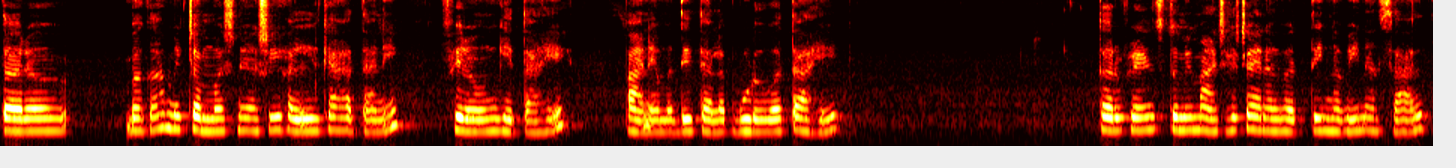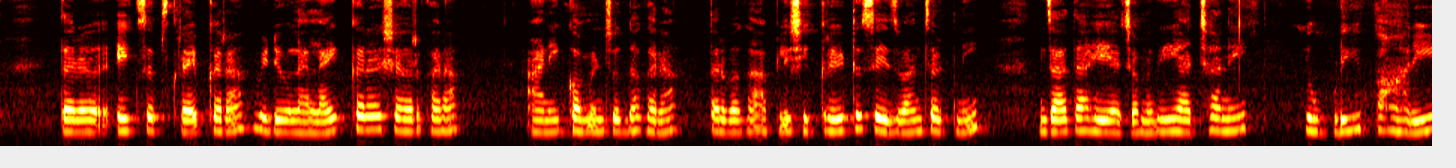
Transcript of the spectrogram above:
तर बघा मी चम्मचने अशी हलक्या हाताने फिरवून घेत आहे. पाण्यामध्ये त्याला बुडवत आहे. तर फ्रेंड्स तुम्ही माझ्या चॅनलवरती नवीन असाल तर एक सबस्क्राईब करा व्हिडिओला लाईक करा शेअर करा. आणि कमेंटसुद्धा करा. तर बघा आपली सिक्रेट शेजवान चटणी जात आहे याच्यामध्ये. याच्याने एवढी भारी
